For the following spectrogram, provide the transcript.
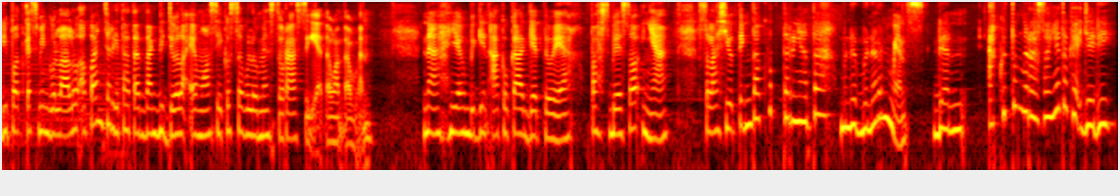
Di podcast minggu lalu aku kan cerita tentang gejolak emosiku sebelum menstruasi ya teman-teman. Nah yang bikin aku kaget tuh ya Pas besoknya setelah syuting tuh aku ternyata bener-bener mens. Dan aku tuh ngerasanya tuh kayak jadi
